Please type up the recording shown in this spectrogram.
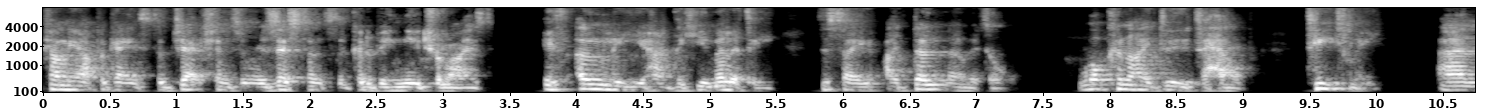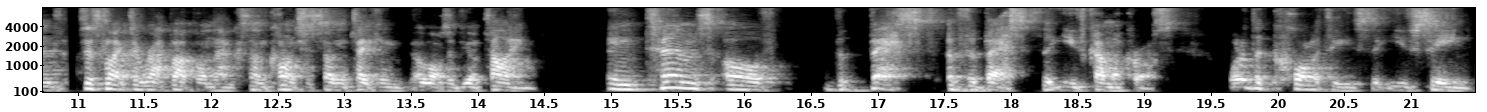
coming up against objections and resistance that could have been neutralized if only you had the humility to say, I don't know it all. What can I do to help? Teach me. And just like to wrap up on that because I'm conscious I'm taking a lot of your time. In terms of the best of the best that you've come across, what are the qualities that you've seen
